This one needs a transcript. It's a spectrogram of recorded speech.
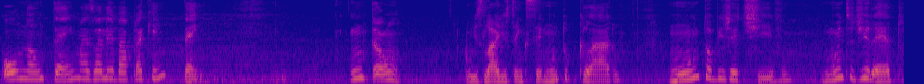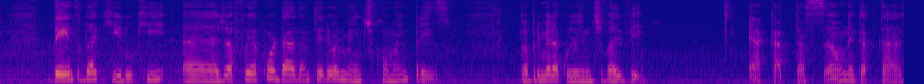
ou não tem, mas vai levar para quem tem. Então, o slide tem que ser muito claro, muito objetivo, muito direto dentro daquilo que é, já foi acordado anteriormente com a empresa. Então, a primeira coisa que a gente vai ver é a captação, né? Captar,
